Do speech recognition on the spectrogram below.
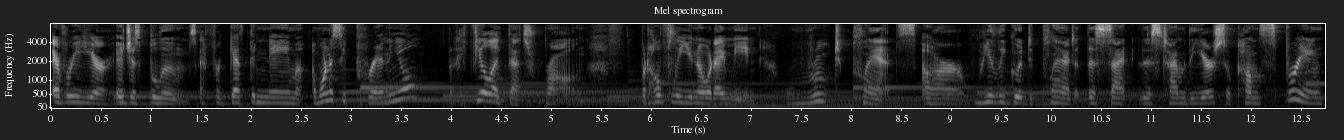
every year it just blooms. I forget the name. I want to say perennial but I feel like that's wrong. But hopefully, you know what I mean. Root plants are really good to plant at this si- this time of the year. So come spring,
